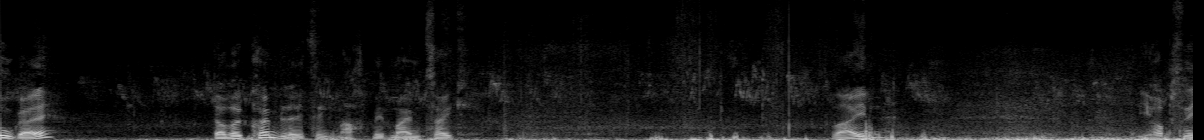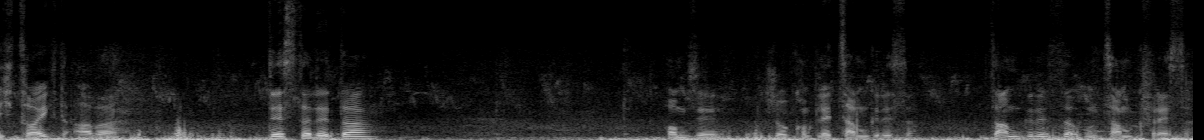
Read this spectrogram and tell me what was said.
Du, gell? Da wird kein Blödsinn gemacht mit meinem Zeug. Weil ich hab's nicht zeigt, aber das der Ritter haben sie schon komplett zusammengerissen. Zusammengerissen und zusammengefressen.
